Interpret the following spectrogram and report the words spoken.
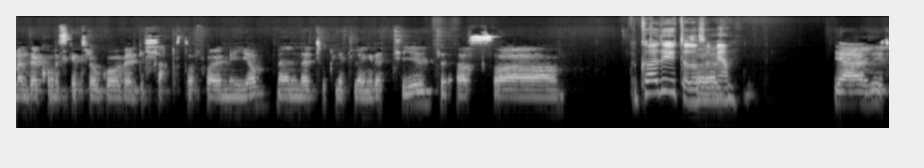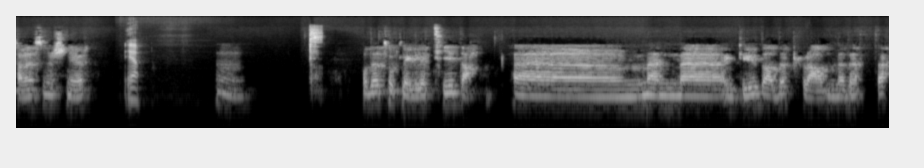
men det kommer sikkert til å gå veldig kjapt å få en ny jobb, men det tok litt lengre tid. Altså, Hva er du utdannet som igjen? Jeg er utdannet som ingeniør. Ja. Mm. Og det tok litt tid, da. Eh, men eh, Gud hadde plan med dette.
